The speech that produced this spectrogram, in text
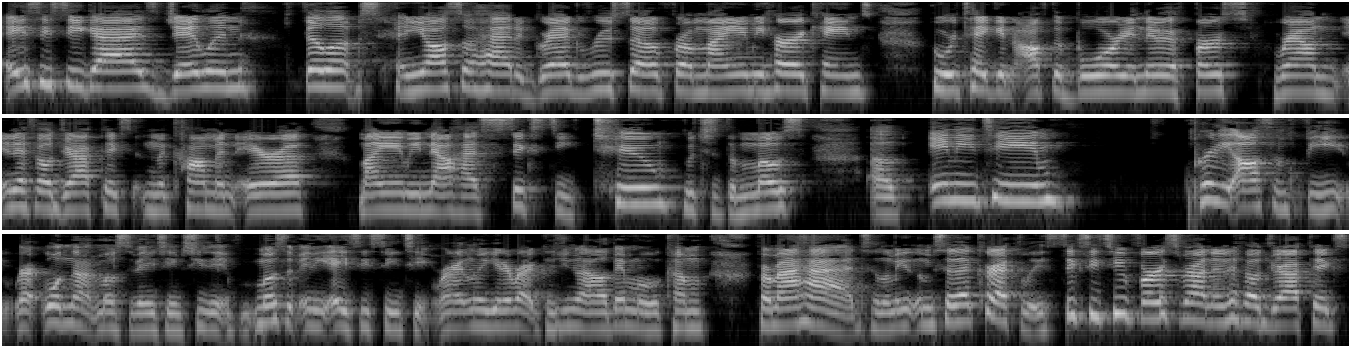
ACC guys, Jaelan Phillips, and you also had Greg Rousseau from Miami Hurricanes who were taken off the board, and they're the first round NFL draft picks in the common era. Miami now has 62, which is the most of any team. Pretty awesome feat, right? Well, not most of any team, excuse me, most of any ACC team, right? Let me get it right because you know Alabama will come from my head. So let me let me say that correctly. 62 first round NFL draft picks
